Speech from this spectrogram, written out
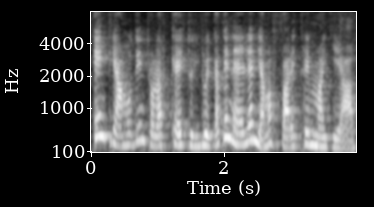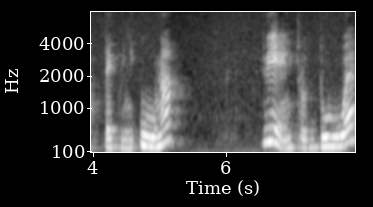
entriamo dentro l'archetto di 2 catenelle andiamo a fare 3 maglie alte quindi una rientro 2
